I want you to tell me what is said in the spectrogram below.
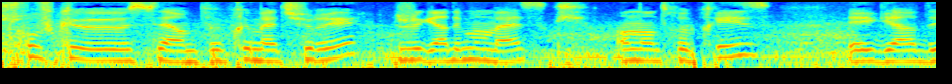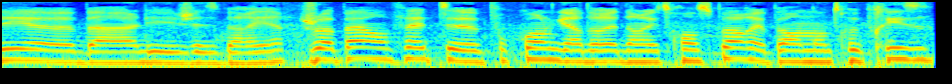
Je trouve que c'est un peu prématuré. Je vais garder mon masque en entreprise et garder euh, ben, les gestes barrières. Je vois pas en fait euh, pourquoi on le garderait dans les transports et pas en entreprise.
